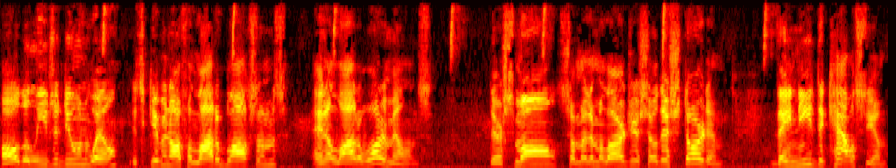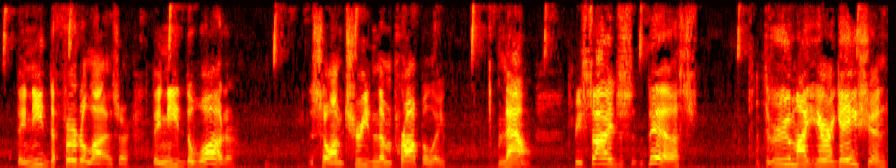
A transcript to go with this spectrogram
All the leaves are doing well. It's giving off a lot of blossoms and a lot of watermelons. They're small, some of them are larger, so they're starting. They need the calcium, they need the fertilizer, they need the water. So I'm treating them properly. Now, besides this, through my irrigation,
